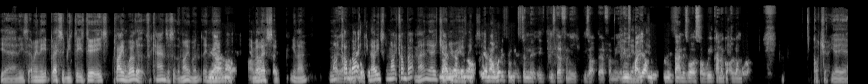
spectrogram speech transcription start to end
Yeah, and he's. I mean, he, bless him. He's he's, do, he's playing well at, for Kansas at the moment in Yeah, I the know. I know. MLS. So you know, might yeah, come I know. back. You know, he might come back, man. You know, January. know. Yeah, no, Winston, Winston, is- he's definitely he's up there for me, and he was Yeah. quite young when he signed as well, so we kind of got along well. Gotcha. Yeah, yeah.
